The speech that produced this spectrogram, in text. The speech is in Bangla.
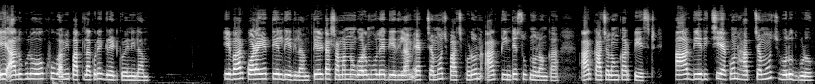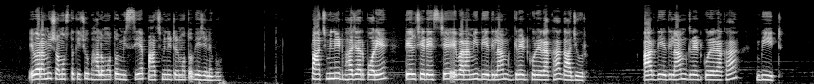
এই আলুগুলোও খুব আমি পাতলা করে গ্রেড করে নিলাম। এবার কড়াইয়ে তেল দিয়ে দিলাম। তেলটা সামান্য গরম হলে দিয়ে দিলাম এক চামচ পাঁচ ফোড়ন আর তিনটে শুকনো লঙ্কা আর কাঁচা লঙ্কার পেস্ট। আর দিয়ে দিচ্ছি এখন হাফ চামচ হলুদ গুঁড়ো। এবার আমি সমস্ত কিছু ভালো মতো মিশিয়ে পাঁচ মিনিটের মতো ভেজে নেব। পাঁচ মিনিট ভাজার পরে তেল ছেড়ে এসছে। এবার আমি দিয়ে দিলাম গ্রেড করে রাখা গাজর। আর দিয়ে দিলাম গ্রেড করে রাখা বিট।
